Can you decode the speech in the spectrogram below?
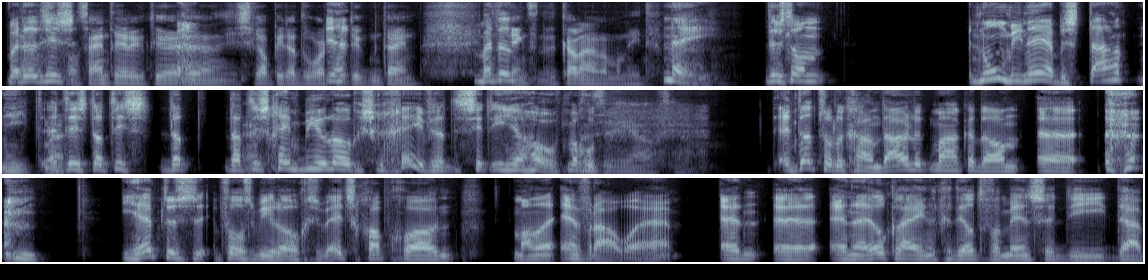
maar dat is, Als eindredacteur eh, schrap je dat woord natuurlijk meteen. maar Je dat, denkt, dat kan helemaal niet. Nee. Dus dan. Non-binair bestaat niet. Nee. Het is, dat is, dat, dat is geen biologisch gegeven. Dat zit in je hoofd. Maar Dat goed, je hoofd, ja. en dat wil ik gaan duidelijk maken dan. Eh, je hebt dus volgens biologische wetenschap gewoon mannen en vrouwen. Hè? En, eh, en een heel klein gedeelte van mensen die daar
